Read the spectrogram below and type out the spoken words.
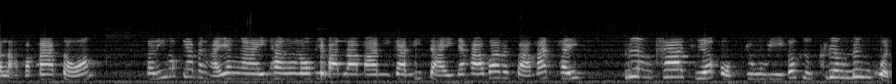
ตลาดมากๆสองตอนนี้เขาแก้ปัญหายังไง ทางโรงพยาบาลรามามีการวิจัยนะคะ ว่ามันสามารถใช้ เครื่องฆ่าเชื้ออบ UV ก็คือเครื่องนึ่งขวด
